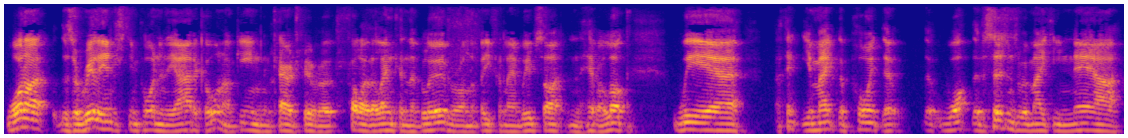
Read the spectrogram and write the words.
What I there's a really interesting point in the article, and I again encourage people to follow the link in the blurb or on the Beef and Lamb website and have a look, where I think you make the point that, that what the decisions we're making now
